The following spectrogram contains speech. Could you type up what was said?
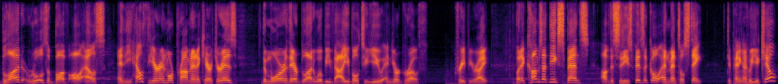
Blood rules above all else, and the healthier and more prominent a character is, the more their blood will be valuable to you and your growth. Creepy, right? But it comes at the expense of the city's physical and mental state. Depending on who you kill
